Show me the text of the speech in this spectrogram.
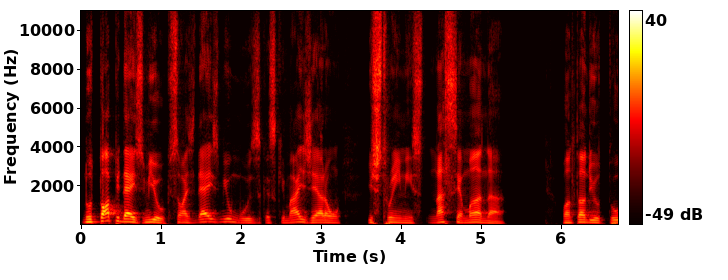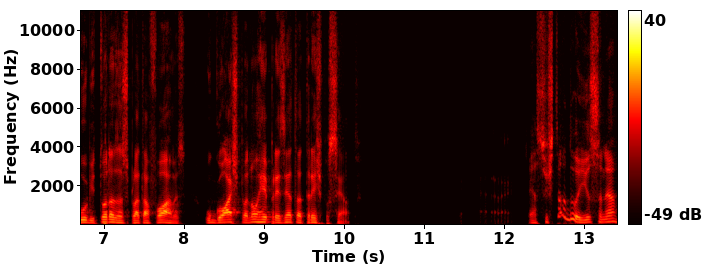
no top 10 mil, que são as 10 mil músicas que mais geram streamings na semana, contando YouTube, todas as plataformas, o gospel não representa 3%. É assustador isso, né?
